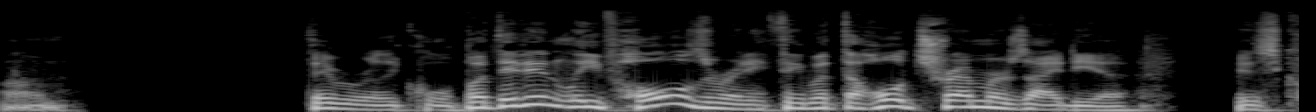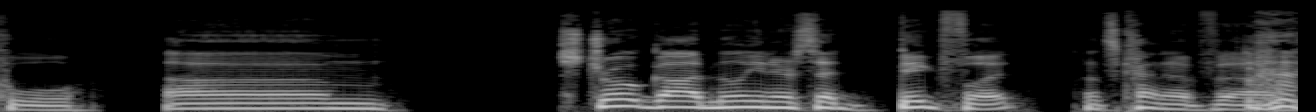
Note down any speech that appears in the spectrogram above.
Um, they were really cool, but they didn't leave holes or anything. But the whole Tremors idea is cool. Um, Stroke God Millionaire said Bigfoot. That's kind of uh,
